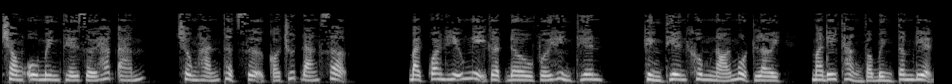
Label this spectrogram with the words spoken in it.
Trong u minh thế giới hắc ám, trông hắn thật sự có chút đáng sợ. Bạch quan hữu nghị gật đầu với hình thiên. Hình thiên không nói một lời, mà đi thẳng vào bình tâm điện.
